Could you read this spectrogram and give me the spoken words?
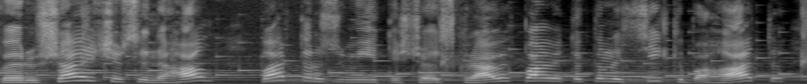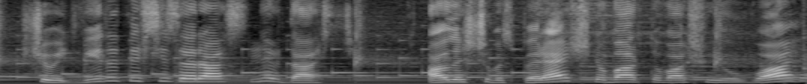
Вирушаючи в Сенегал, варто розуміти, що яскравих пам'яток там настільки багато, що відвідати всі зараз не вдасться. Але що безперечно варто вашої уваги,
